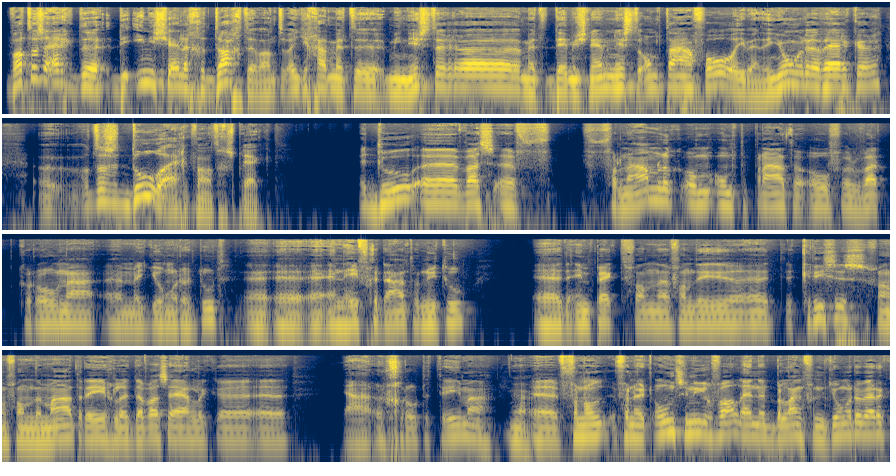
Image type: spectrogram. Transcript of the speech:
wat was eigenlijk de, de initiële gedachte? Want, want je gaat met de minister, eh, met de demissionair minister om tafel. Je bent een jongerenwerker. Wat was het doel eigenlijk van het gesprek? Het doel eh, was eh, voornamelijk om, om te praten over wat corona eh, met jongeren doet eh, eh, en heeft gedaan tot nu toe. De impact van, van de, de crisis, van, van de maatregelen, dat was eigenlijk ja, een grote thema. Ja. Van, vanuit ons in ieder geval en het belang van het jongerenwerk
